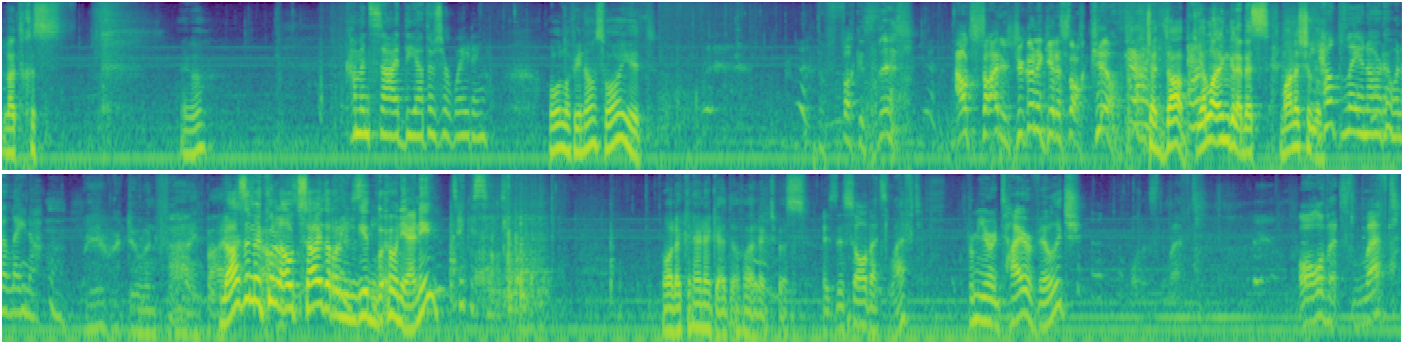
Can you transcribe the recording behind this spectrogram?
لا تخس أيوه Come inside. The others are waiting. والله في ناس وايد The fuck is this? Outsiders, you're gonna get us all killed. كذاب يلا انقلع بس ما له شغل helped Leonardo and Elena. Doing fine by لازم يكون الأوتسايدر اللي يذبحون يعني Take a seat. ولكن هنا قاعد افالج بس Is this all that's left? From your entire village? All that's left. All that's left?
